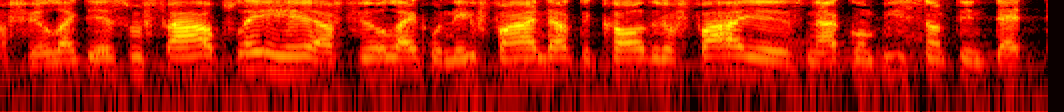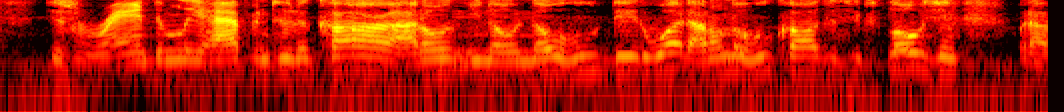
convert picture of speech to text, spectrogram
I feel like there's some foul play here. I feel like when they find out the cause of the fire, it's not going to be something that just randomly happened to the car. I don't, you know, know who did what. I don't know who caused this explosion, but I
